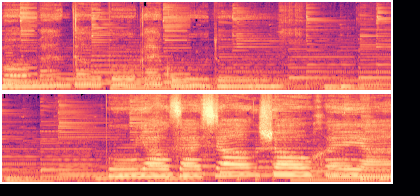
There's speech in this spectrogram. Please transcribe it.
我们都不该孤独。不要再享受黑暗，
